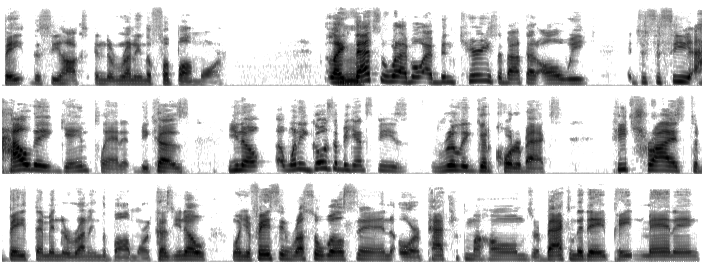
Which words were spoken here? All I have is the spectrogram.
bait the Seahawks into running the football more. Like Mm. that's what I've I've been curious about that all week, just to see how they game plan it. Because you know when he goes up against these really good quarterbacks, he tries to bait them into running the ball more. Because you know when you're facing Russell Wilson or Patrick Mahomes or back in the day Peyton Manning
